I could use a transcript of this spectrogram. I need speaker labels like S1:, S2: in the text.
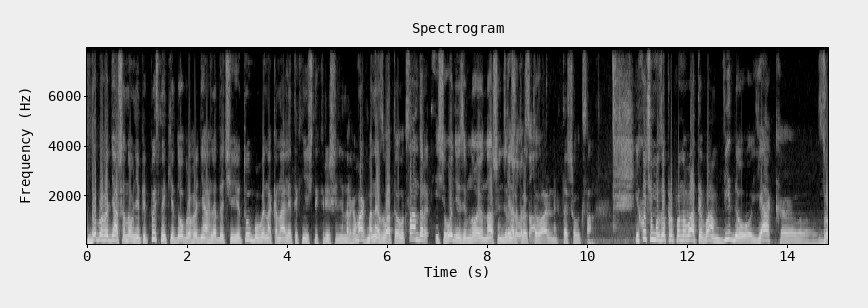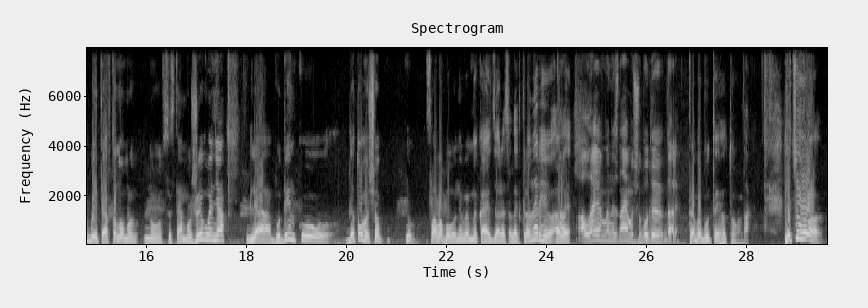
S1: Доброго дня, шановні підписники, доброго дня, глядачі Ютубу. Ви на каналі Технічних рішень Енергомаг. Мене звати Олександр, і сьогодні зі мною наш інженер-проектувальник теж Олександр. І хочемо запропонувати вам відео, як е, зробити автономну систему живлення для будинку, для того, щоб, ну, слава Богу, не вимикають зараз електроенергію, але
S2: Так, але ми не знаємо, що буде далі.
S1: треба бути готовим.
S2: Так.
S1: Для цього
